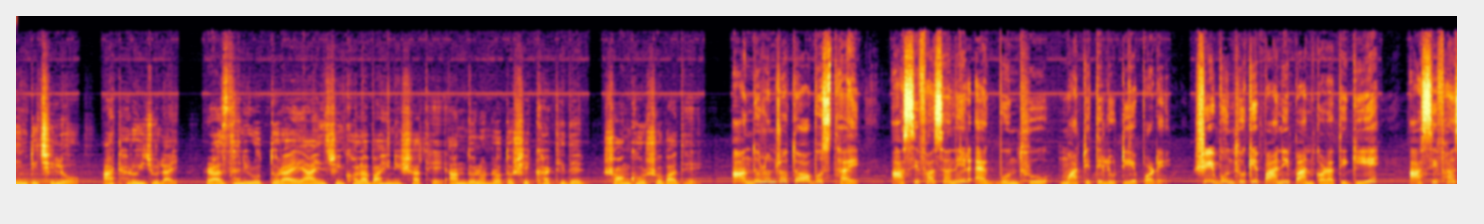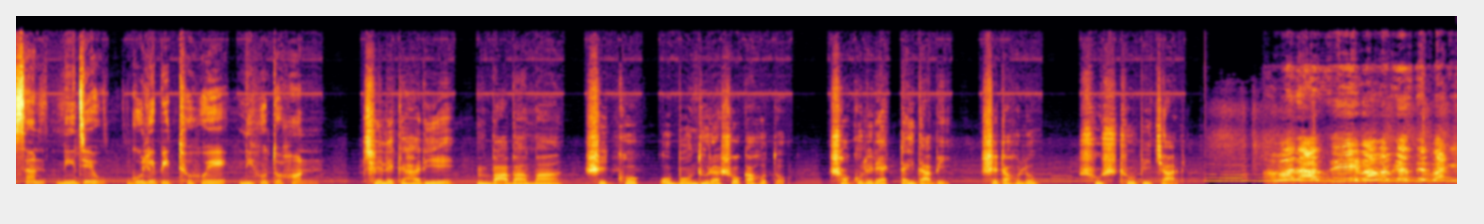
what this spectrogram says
দিনটি ছিল আঠারোই জুলাই। রাজধানীর উত্তরায় আইনশৃঙ্খলা বাহিনীর সাথে আন্দোলনরত শিক্ষার্থীদের সংঘর্ষ বাধে। আন্দোলনরত অবস্থায় আসিফ হাসানের এক বন্ধু মাটিতে লুটিয়ে পড়ে। সেই বন্ধুকে পানি পান করাতে গিয়ে আসিফ হাসান নিজেও গুলিবিদ্ধ হয়ে নিহত হন। ছেলেকে হারিয়ে বাবা মা শিক্ষক ও বন্ধুরা শোকা শোকাহত। সকলের একটাই দাবি সেটা হলো সুষ্ঠু বিচার। আমার আসিফ আমার কাছে বাকি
